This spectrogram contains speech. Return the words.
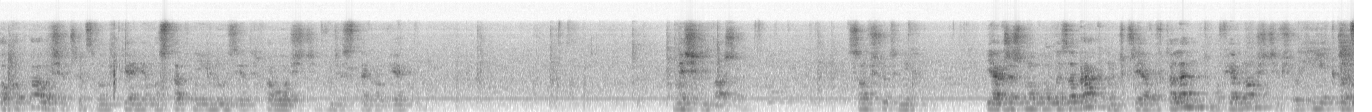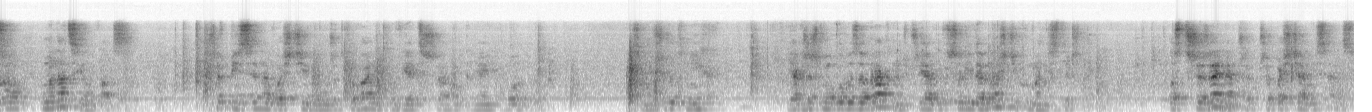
okopały się przed zwątpieniem ostatnie iluzje trwałości XX. Myśli wasze są wśród nich, jakżeż mogłoby zabraknąć przejawów talentu, ofiarności wśród nich, które są emanacją was. Przepisy na właściwe użytkowanie powietrza, ognia i chłodu. Są wśród nich, jakżeż mogłoby zabraknąć przejawów solidarności humanistycznej, ostrzeżenia przed przepaściami sensu.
